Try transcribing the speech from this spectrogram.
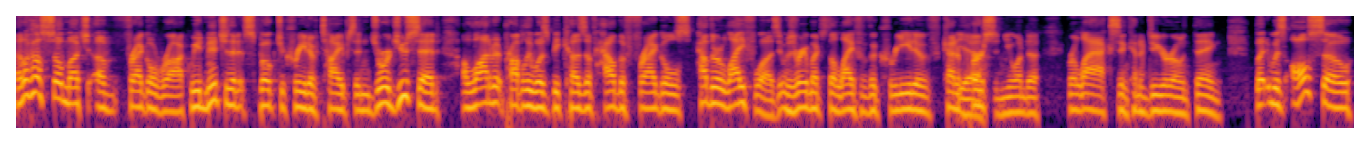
I love how so much of Fraggle Rock, we had mentioned that it spoke to creative types. And George, you said a lot of it probably was because of how the Fraggles, how their life was. It was very much the life of a creative kind of Yeah. person. You wanted to relax and kind of do your own thing. But it was also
